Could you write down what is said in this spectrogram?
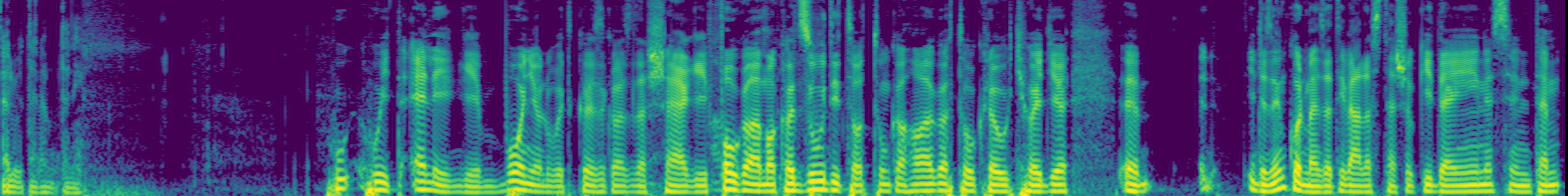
előteremteni. Hú, itt eléggé bonyolult közgazdasági fogalmakat zúdítottunk a hallgatókra, úgyhogy itt az önkormányzati választások idején szerintem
